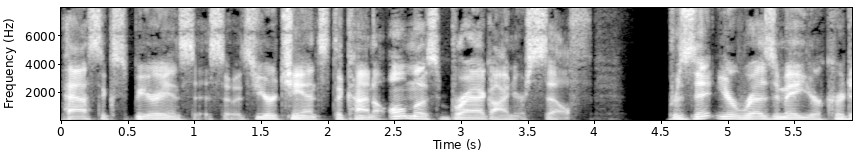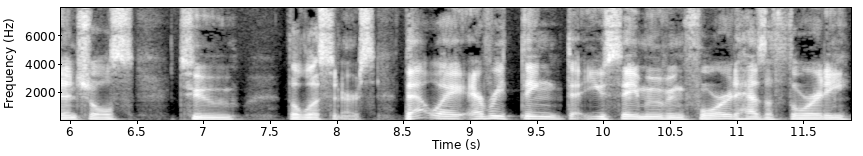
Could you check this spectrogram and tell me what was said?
past experiences. So it's your chance to kind of almost brag on yourself. Present your resume, your credentials to the listeners. That way, everything that you say moving forward has authority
